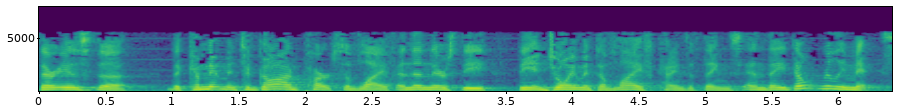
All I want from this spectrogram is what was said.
There is the, the commitment to God parts of life, and then there's the, the enjoyment of life kinds of things, and they don't really mix.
